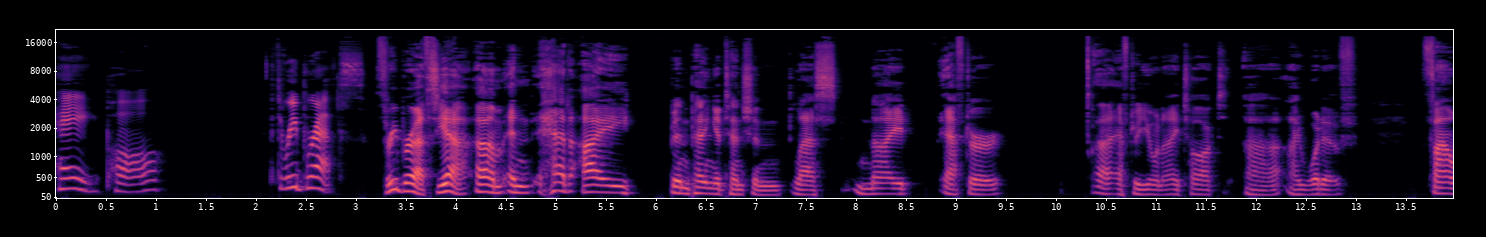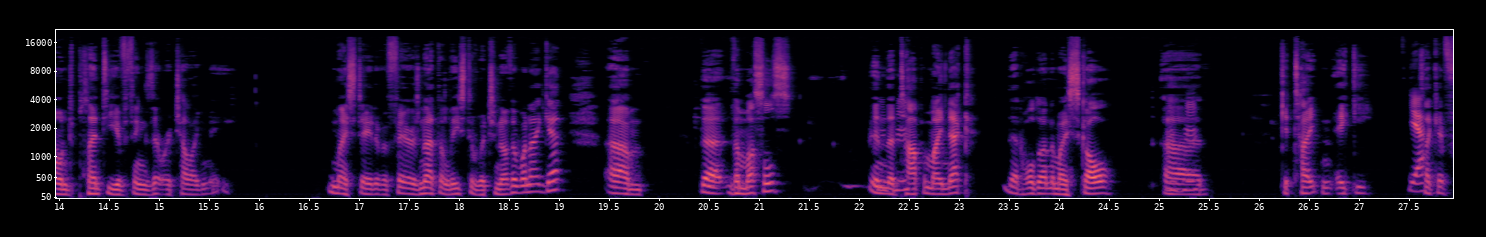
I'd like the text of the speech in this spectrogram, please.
hey paul three breaths. Three breaths yeah. Um and had i been paying attention last night after uh, after you and I talked, uh, I would have found plenty of things that were telling me my state of affairs. Not the least of which another one I get um, the the muscles in mm-hmm. the top of my neck that hold onto my skull uh, mm-hmm. get tight and achy. Yeah. It's like, if,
